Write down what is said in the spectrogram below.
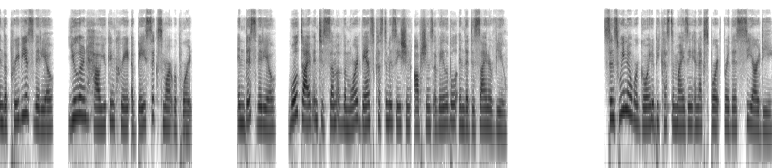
In the previous video, you learned how you can create a basic smart report. In this video, we'll dive into some of the more advanced customization options available in the designer view. Since we know we're going to be customizing an export for this CRD,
